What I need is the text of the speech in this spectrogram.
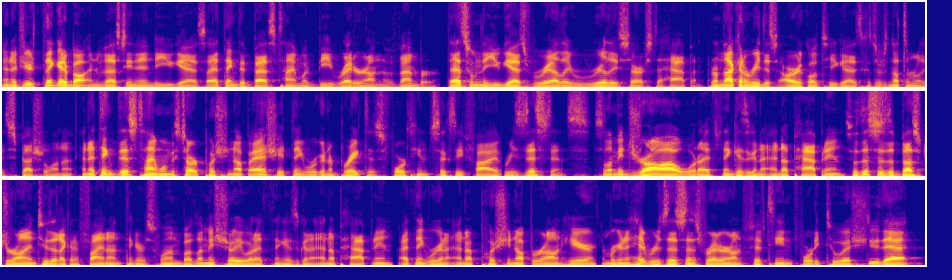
And if you're thinking about investing into UGAS, I think the best time would be right around November. That's when the UGAS rally really really starts to happen. But I'm not going to read this article to you guys because there's nothing really special in it. And I think this time when we start pushing up, I actually think we're going to break this 1465 resistance. So let me draw out what I think is going to end up happening. So this is the best drawing too that I can find on Thinkorswim, but let me show you what I think is going to end up happening. I think we're going to end up pushing up around here and we're going to hit resistance right around 1542-ish. Do that,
